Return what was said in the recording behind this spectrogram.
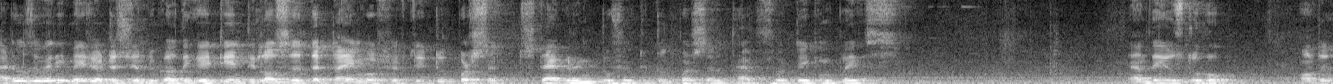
And it was a very major decision because the AT&C losses at that time were 52%, staggering to 52% thefts were taking place. And they used to hook on the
